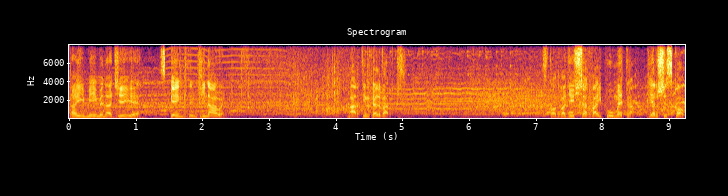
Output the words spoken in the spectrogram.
No i miejmy nadzieję z pięknym finałem. Martin Helwart. 122,5 metra. Pierwszy skok.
